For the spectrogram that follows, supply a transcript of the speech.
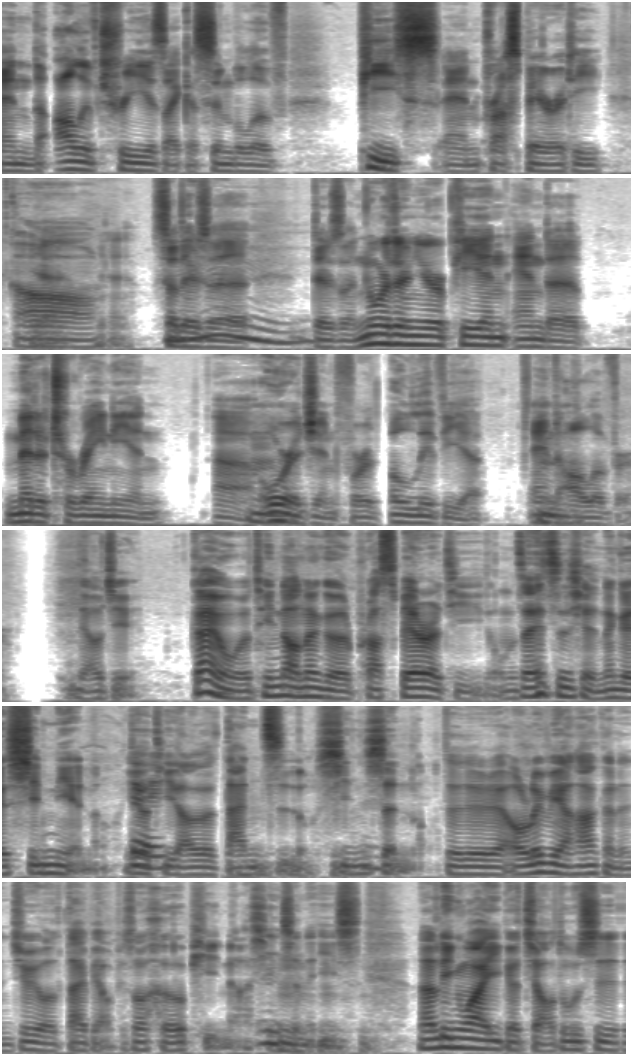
and the olive tree is like a symbol of peace and prosperity. Oh. Yeah, yeah. So there's a there's a Northern European and a Mediterranean uh, origin for Olivia and mm. Oliver. 了解。刚才我听到那个 prosperity，我们在之前那个新年哦，也有提到这个单字哦，兴盛哦，对对对，Olivia 它可能就有代表，比如说和平啊、兴盛的意思。那另外一个角度是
